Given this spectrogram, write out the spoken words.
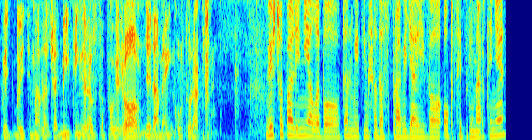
keď budete mať začať meeting, zrazu sa povie, že oh, nedáme im kultúra. Vieš čo, Pali, nie, lebo ten meeting sa dá spraviť aj v obci pri Martine,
